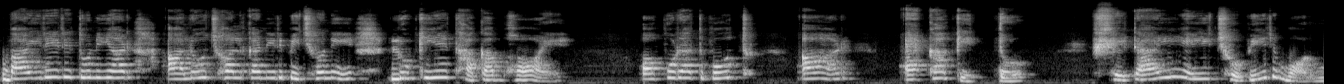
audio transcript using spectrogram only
বাইরের দুনিয়ার আলো ঝলকানির পিছনে লুকিয়ে থাকা ভয়, অপরাধবোধ আর একাকিত্ব, সেটাই এই ছবির মর্ম।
